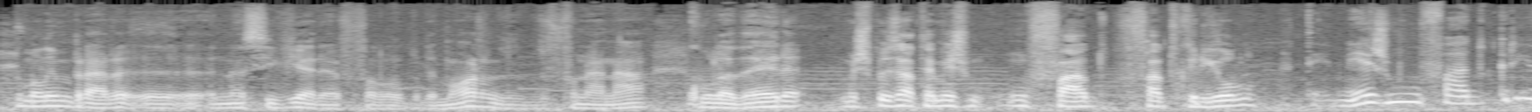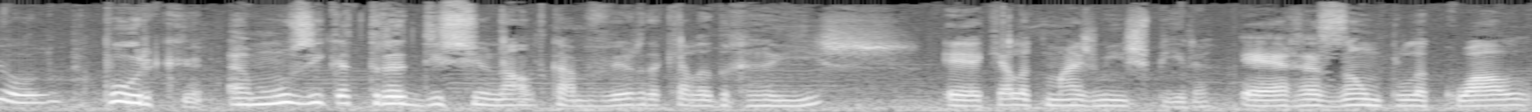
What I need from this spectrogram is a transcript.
Estou-me a lembrar, eh, a Nancy Vieira falou de Morne, de Funaná, Coladeira, mas depois há até mesmo um fado, fado crioulo. Até mesmo um fado crioulo. Porque a música tradicional de Cabo Verde, aquela de raiz, é aquela que mais me inspira. É a razão pela qual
